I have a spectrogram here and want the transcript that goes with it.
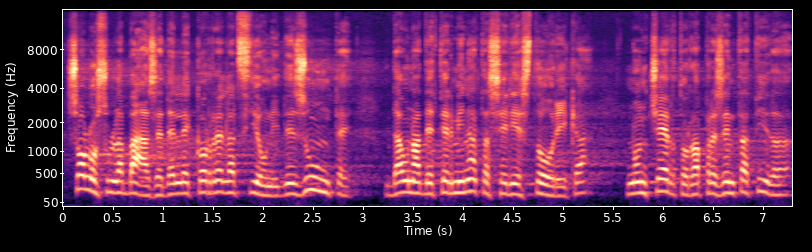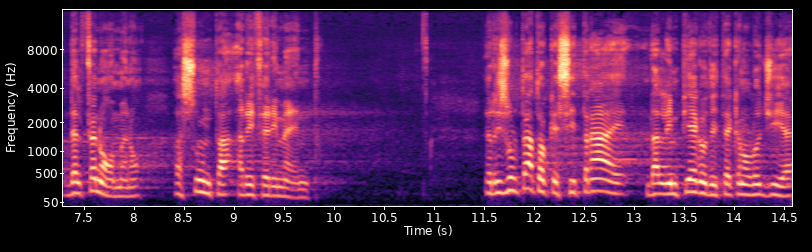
solo sulla base delle correlazioni desunte da una determinata serie storica, non certo rappresentativa del fenomeno assunta a riferimento. Il risultato che si trae dall'impiego di tecnologie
